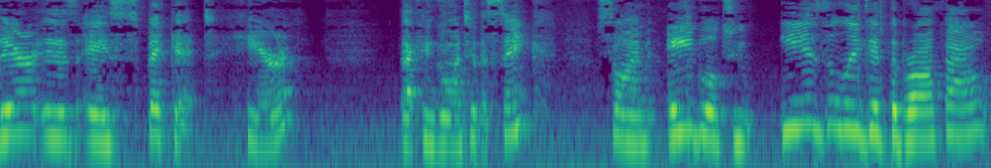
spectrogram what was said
there is a spigot here that can go into the sink. So I'm able to easily get the broth out.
